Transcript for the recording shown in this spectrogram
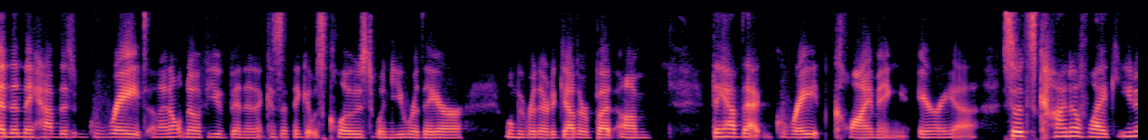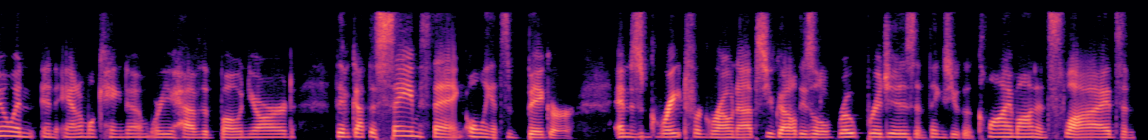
and then they have this great and i don't know if you've been in it because i think it was closed when you were there when we were there together but um they have that great climbing area so it's kind of like you know in in animal kingdom where you have the boneyard they've got the same thing only it's bigger and it's great for grown-ups you've got all these little rope bridges and things you can climb on and slides and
